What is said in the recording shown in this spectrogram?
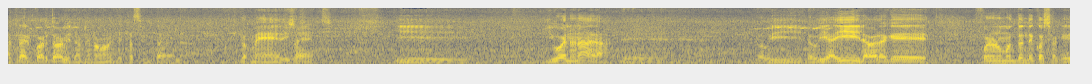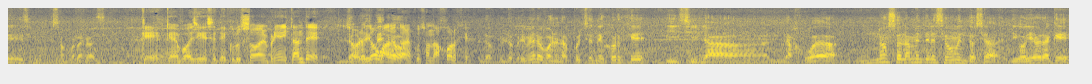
atrás del cuarto árbitro donde normalmente está sentada la- los médicos. Y, y bueno, nada, eh, lo, vi, lo vi ahí, la verdad que fueron un montón de cosas que se me cruzaron por la cabeza. ¿Qué? ¿Qué me puedo decir que se te cruzó en el primer instante? Lo Sobre todo cuando estaban expulsando a Jorge. Lo, lo primero, bueno, la expulsión de Jorge y si la, la jugada, no solamente en ese momento, o sea, digo, ¿y ahora qué? Eh,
